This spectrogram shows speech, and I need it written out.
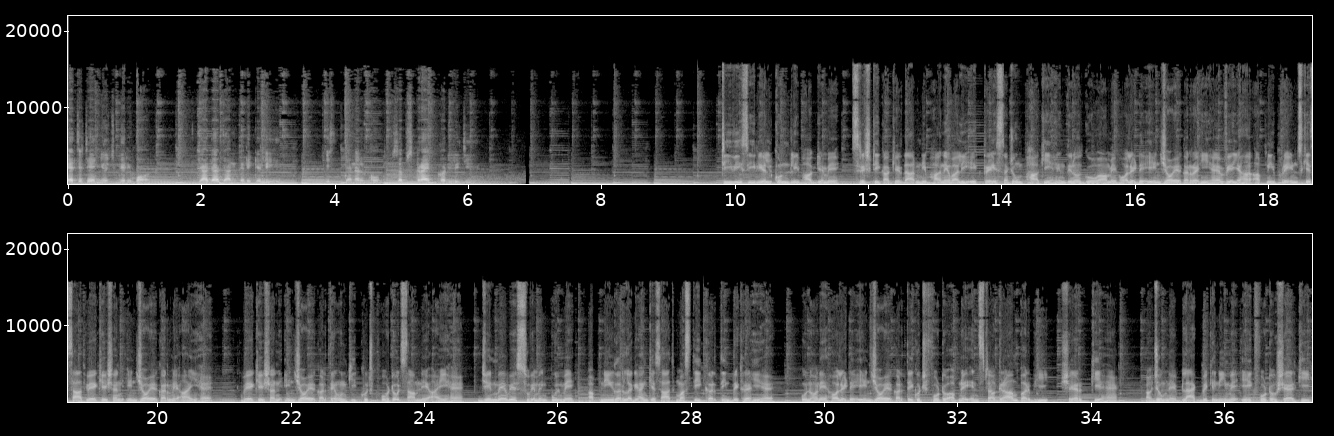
H J news की report ज़्यादा जानकारी के लिए इस चैनल को सब्सक्राइब कर लीजिए। टीवी सीरियल कुंडली भाग्य में सृष्टि का किरदार निभाने वाली एक्ट्रेस अंजुम फाकी इन दिनों गोवा में हॉलिडे एंजॉय कर रही हैं। वे यहाँ अपनी फ्रेंड्स के साथ वेकेशन एंजॉय करने आई हैं। वेकेशन एंजॉय करते उनकी कुछ फ़ोटोज़ सामने आई हैं, जिनमें वे स्विमिंग पूल में अपनी गर्ल गैंग के साथ मस्ती करती दिख रही है। उन्होंने हॉलीडे एंजॉय करते कुछ फ़ोटो अपने इंस्टाग्राम पर भी शेयर किए हैं। अजुम ने ब्लैक बिकिनी में एक फ़ोटो शेयर की।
